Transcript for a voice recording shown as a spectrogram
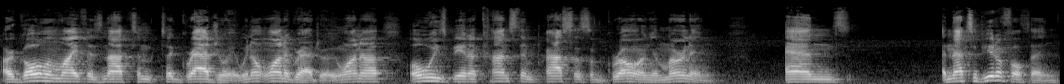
our goal in life is not to, to graduate. We don't want to graduate. We want to always be in a constant process of growing and learning. And, and that's a beautiful thing.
